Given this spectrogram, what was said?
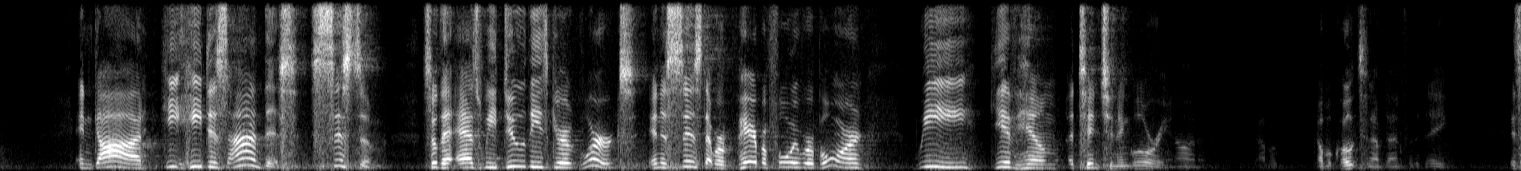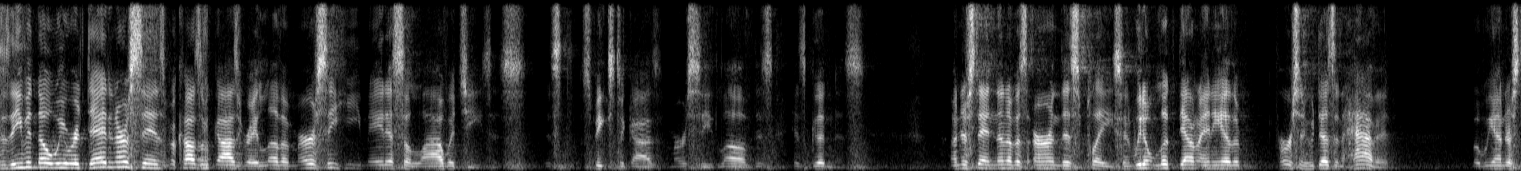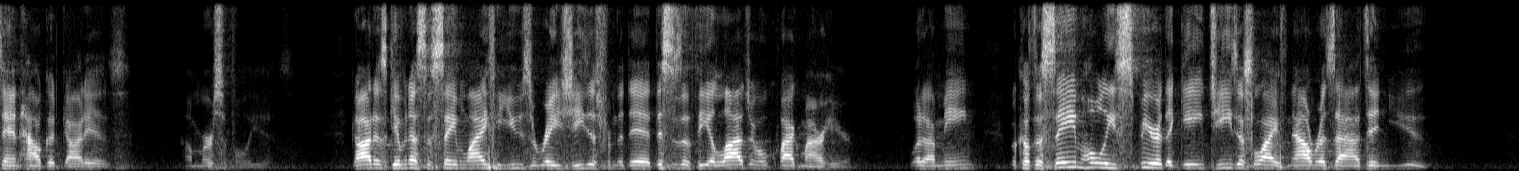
And God, He, he designed this system so that as we do these good works, in a sense that we're prepared before we were born, we give him attention and glory and honor. A couple quotes and I'm done for the day. It says, Even though we were dead in our sins, because of God's great love and mercy, he made us alive with Jesus. This speaks to God's mercy, love, this, his goodness. Understand none of us earn this place, and we don't look down on any other person who doesn't have it, but we understand how good God is, how merciful he is. God has given us the same life He used to raise Jesus from the dead. This is a theological quagmire here. What I mean? Because the same Holy Spirit that gave Jesus life now resides in you.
